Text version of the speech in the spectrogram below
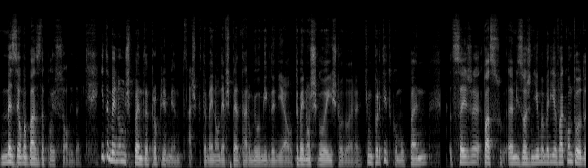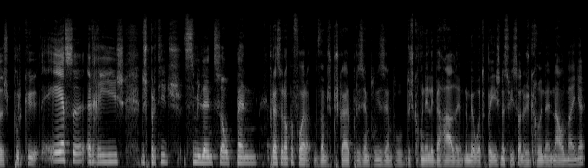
mas é uma base de apoio sólida. E também não me espanta propriamente, acho que também não deve espantar o meu amigo Daniel, também não chegou a isto agora, que um partido como o PAN seja, passo a misoginia, uma Maria vá com todas, porque é essa a raiz dos partidos semelhantes ao PAN por essa Europa fora. Vamos buscar, por exemplo, o exemplo dos Grüne Liberale no meu outro país, na Suíça, ou nos Grüne na Alemanha,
